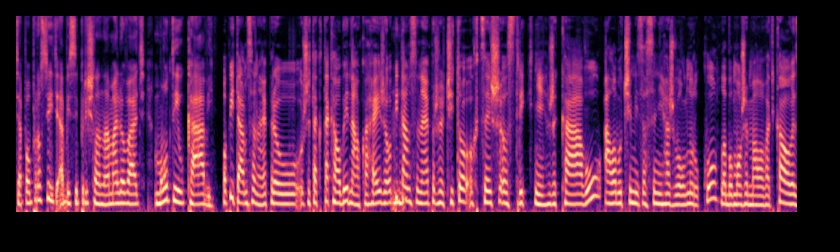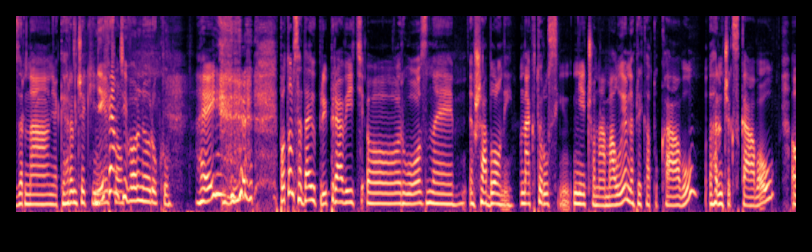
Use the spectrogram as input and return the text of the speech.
ťa poprosiť, aby si prišla namaľovať motív kávy. Opýtam sa najprv, že tak, taká objednávka, hej, že opýtam mm-hmm. sa najprv, že či to chceš o, striktne, že kávu, alebo či mi zase necháš voľnú ruku, lebo môžem malovať kávové zrná, nejaké hrnčeky, Nechám niečo. ti voľnú ruku. Hej. Potom sa dajú pripraviť o, rôzne šablóny, na ktorú si niečo namalujem, napríklad tú kávu, hrnček s kávou, o,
